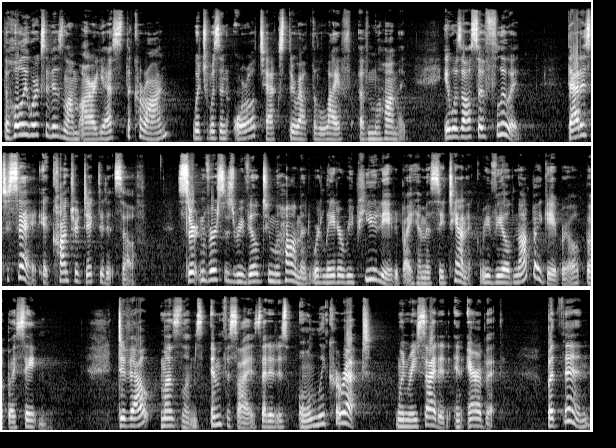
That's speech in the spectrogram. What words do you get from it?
The holy works of Islam are, yes, the Quran, which was an oral text throughout the life of Muhammad. It was also fluid, that is to say, it contradicted itself. Certain verses revealed to Muhammad were later repudiated by him as satanic, revealed not by Gabriel, but by Satan. Devout Muslims emphasize that it is only correct when recited in Arabic. But then,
